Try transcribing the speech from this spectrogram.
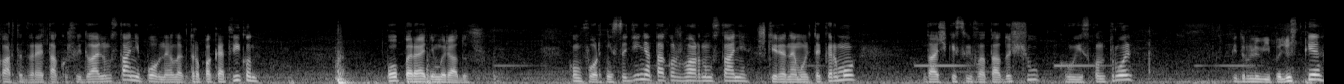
Карта дверей також в ідеальному стані, повний електропакет вікон по передньому ряду. Комфортні сидіння також в гарному стані, шкіряне мультикермо, датчики світла та дощу, круїз-контроль, підрульові пелюстки.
